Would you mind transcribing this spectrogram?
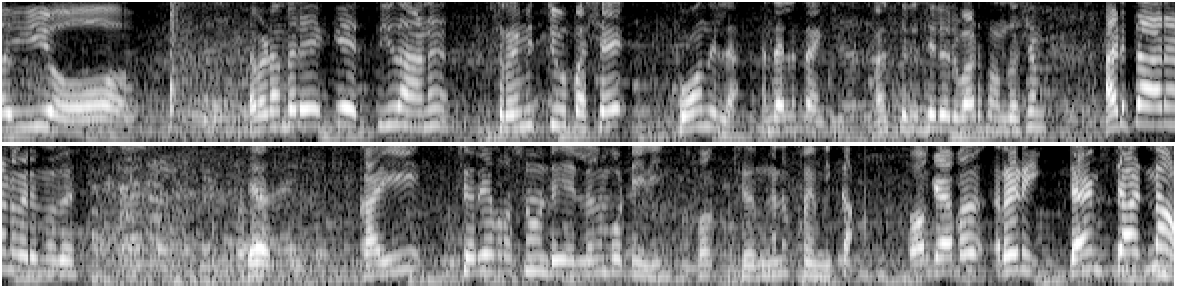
അയ്യോ. എവിടം വരെയൊക്കെ എത്തിയതാണ്? ശ്രമിച്ചു പക്ഷേ പോകുന്നില്ല എന്തായാലും താങ്ക് യു മത്സരിച്ചതിൽ ഒരുപാട് സന്തോഷം. അടുത്ത ആരാണ് വരുന്നത്? യെസ് കൈ ചെറിയ പ്രശ്നമുണ്ട്. എല്ലാം പൊട്ടീനി അപ്പോൾ ചെറുങ്ങനെ ശ്രമിക്കാം. ഓക്കെ അപ്പോൾ റെഡി ടൈം സ്റ്റാർട്ട് നൗ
